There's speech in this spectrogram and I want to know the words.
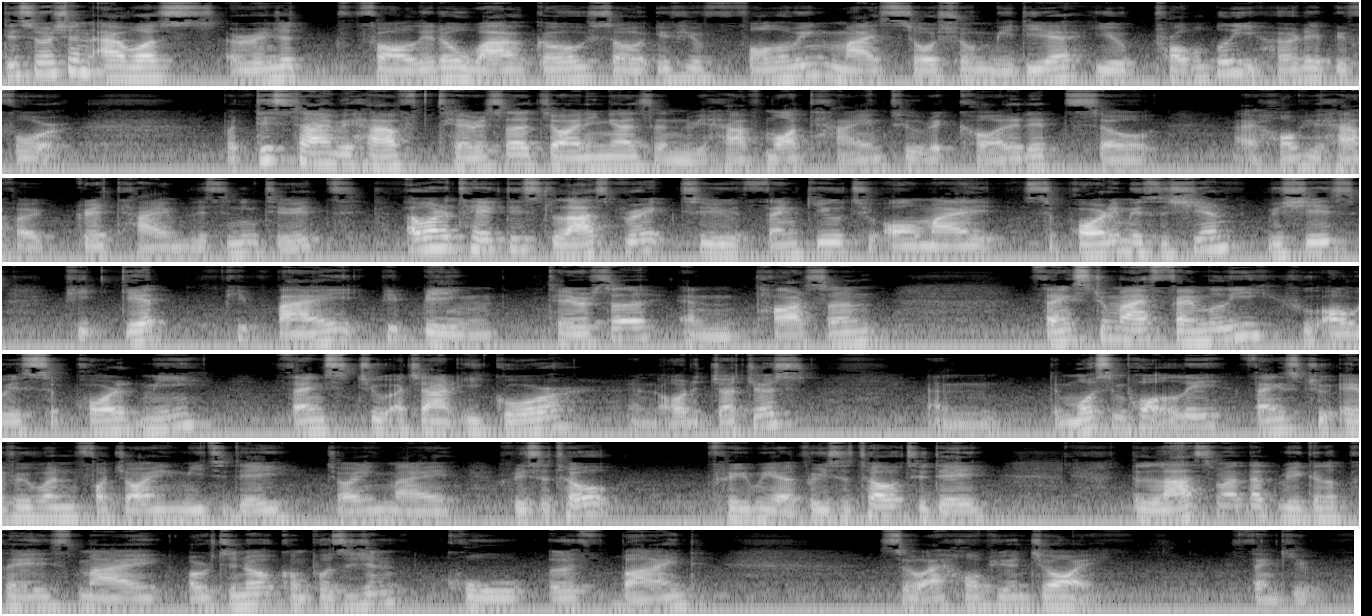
This version I was arranged for a little while ago, so if you're following my social media, you probably heard it before. But this time we have Teresa joining us and we have more time to record it, so I hope you have a great time listening to it. I want to take this last break to thank you to all my supporting musicians, which is Get, Pete Bing, Teresa, and Tarzan. Thanks to my family who always supported me. Thanks to Ajahn Igor and all the judges. And the most importantly, thanks to everyone for joining me today, joining my recital, premiere recital today. The last one that we're gonna play is my original composition Cool Earth Bind. So I hope you enjoy. Thank you.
